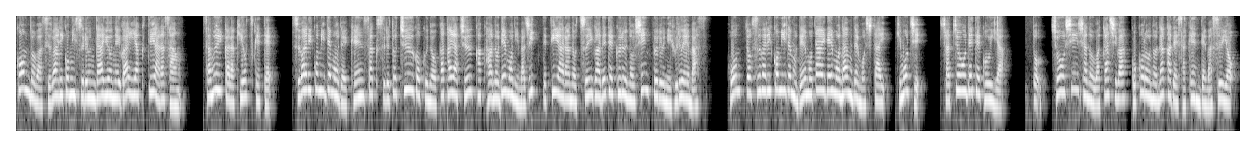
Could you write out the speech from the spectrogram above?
今度は座り込みするんだよね外役ティアラさん。寒いから気をつけて。座り込みデモで検索すると中国の方や中核派のデモに混じってティアラの対が出てくるのシンプルに震えます。ほんと座り込みでもデモ隊でも何でもしたい気持ち。社長出てこいや。と、昇進者の私は心の中で叫んでますよ。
